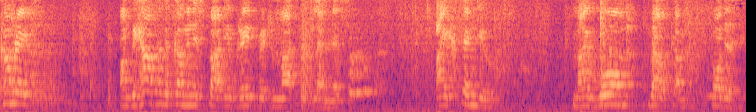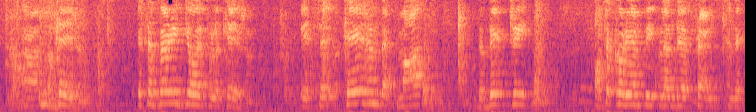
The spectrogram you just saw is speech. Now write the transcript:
Comrades, on behalf of the Communist Party of Great Britain, Marxist Leninists, I extend you my warm welcome for this uh, occasion. It's a very joyful occasion. It's an occasion that marks the victory of the Korean people and their friends in the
